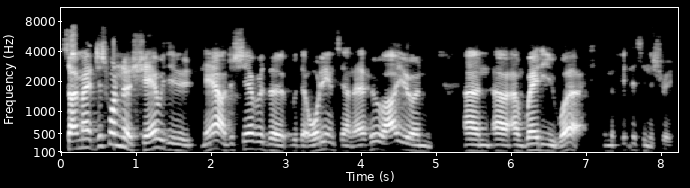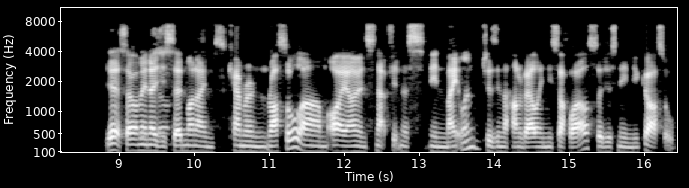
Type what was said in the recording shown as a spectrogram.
So, mate, just wanted to share with you now. Just share with the with the audience out there. Who are you, and and uh, and where do you work in the fitness industry? Yeah, so I mean, as you said, my name's Cameron Russell. Um, I own Snap Fitness in Maitland, which is in the Hunter Valley, New South Wales, so just near Newcastle.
